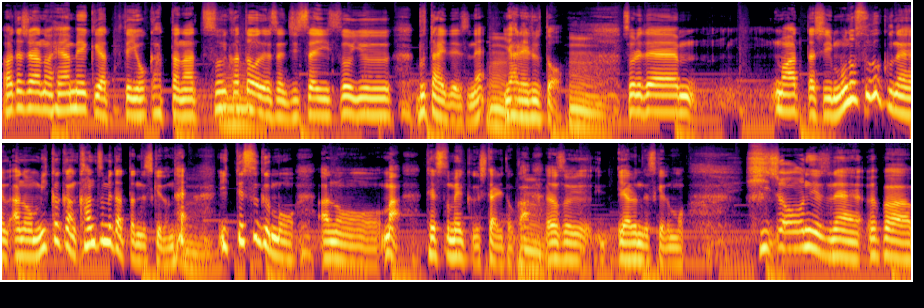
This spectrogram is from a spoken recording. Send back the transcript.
私はあのヘアメイクやってよかったなってそういう方をですね、実際そういう舞台でですね、やれると、それでもあったしものすごくねあの3日間缶詰だったんですけどね、行ってすぐもうあの、まあ、テストメイクしたりとか、そういうやるんですけども非常にですねやっぱ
